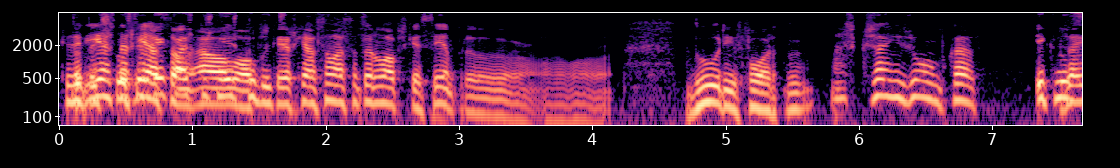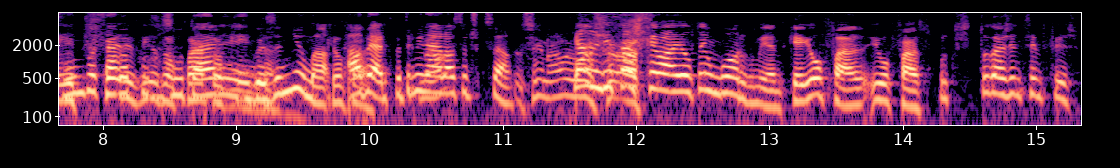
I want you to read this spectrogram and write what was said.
Quer dizer, e esta esclarecer o que é que reação ao Lopes, públicos. que é a reação à Santana Lopes, que é sempre uh, dura e forte, mas que já enjoa um bocado. E que, no Já é a fundo, acaba por ou resultar ou em quinta coisa nenhuma. Alberto, para terminar a Não. nossa discussão. Sim, não, eu E além acho- disso, acho acho- que ele, ele tem um bom argumento, que é eu faço, eu faço, porque toda a gente sempre fez.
